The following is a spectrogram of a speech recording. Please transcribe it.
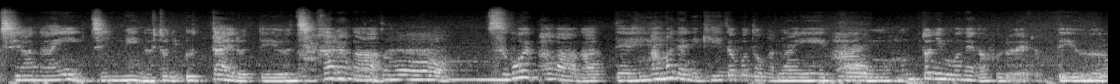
知らない人民の人に訴えるっていう力がすごいパワーがあって今までに聞いたことがないこうもう本当に胸が震えるっていう、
